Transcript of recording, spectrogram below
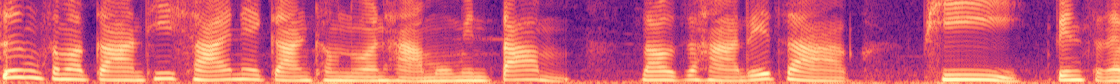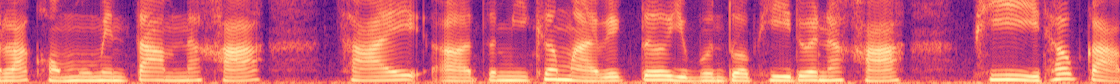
ซึ่งสมการที่ใช้ในการคำนวณหาโมเมนตัมเราจะหาได้จาก p เป็นสัญลักษณ์ของโมเมนตัมนะคะ ใช้จะมีเครื่องหมายเวกเตอร์อยู่บนตัว p ด้วยนะคะ p เท่ากับ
